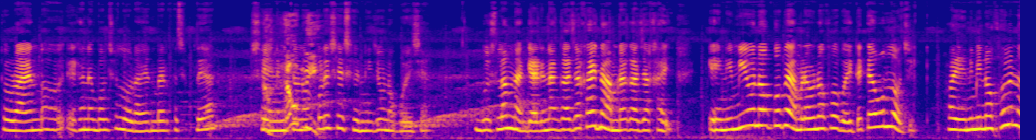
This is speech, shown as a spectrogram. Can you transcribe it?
তো রায়ন বা এখানে বলছিল রায়ন ভাইয়ের কাছে প্লেয়ার সে এনিমিকে নক! করেছে সে নিজেও নক করেছে। বুঝলাম না গ্যারি না গাঁজা খাই না আমরা গাঁজা খাই। এনিমিও নক হবে আমরাও নক হব। এটা কেমন লজিক হয় এনিমি নক হবে না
